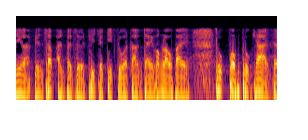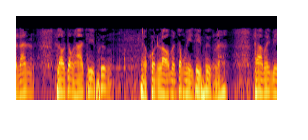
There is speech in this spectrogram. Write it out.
นี่แหละเป็นทรัพย์อันประเสริฐที่จะติดตัวตามใจของเราไป ทุกภพทุกชาติฉะนั้นเราต้องหาที่พึ่งคนเรามันต้องมีที่พึ่งนะ ถ้าไม่มี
